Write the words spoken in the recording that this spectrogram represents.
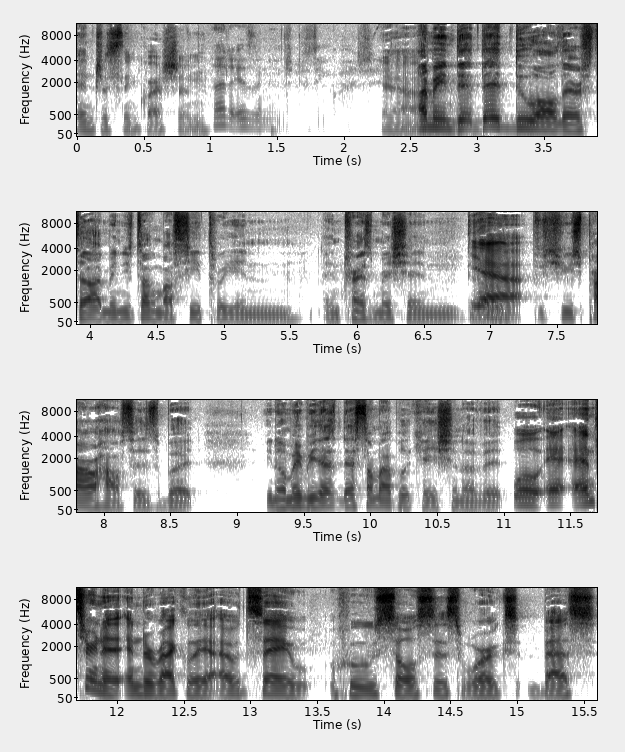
interesting question. That is an interesting question. Yeah. I mean, they, they do all their stuff. I mean, you're talking about C3 and and transmission. Yeah. huge powerhouses, but you know, maybe that's there's some application of it. Well, a- answering it indirectly, I would say who Solstice works best,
